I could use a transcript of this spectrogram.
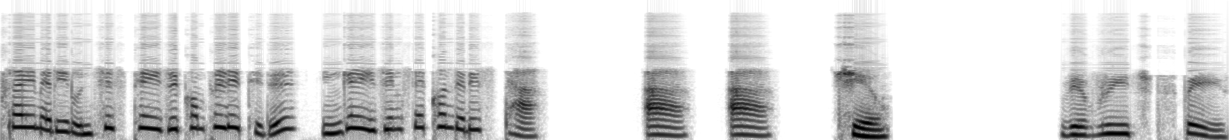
Primary launch stage completed. Engaging secondary star. Ah, ah. Chew. We've reached space.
